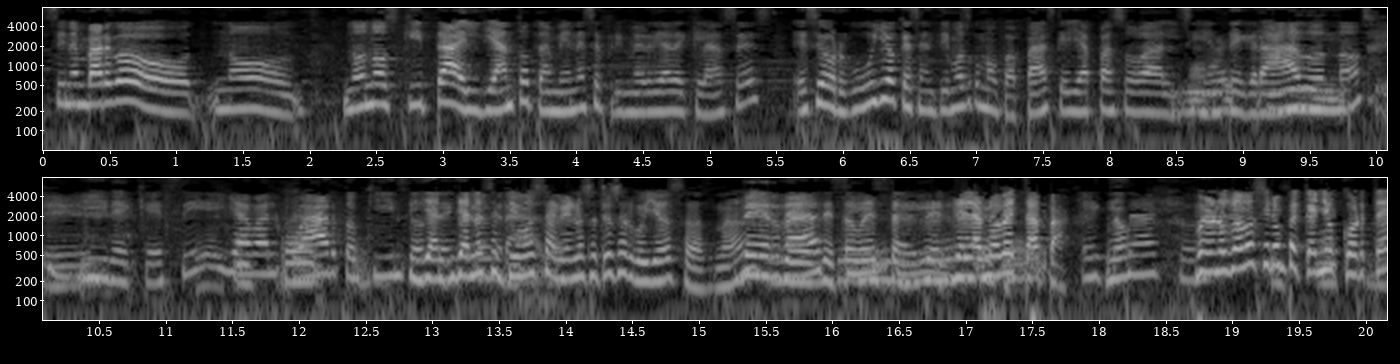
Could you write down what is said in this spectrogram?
Sin embargo, no, no nos quita el llanto también ese primer día de clases, ese orgullo que sentimos como papás que ya pasó al siguiente grado, ¿no? Y de que sí, ya va al cuarto, quinto. ya, ya nos sentimos grado. también nosotros orgullosos, ¿no? ¿Verdad? De, de todo Sí. esto, de, de la nueva etapa, ¿no? Exacto. Bueno, nos vamos a ir a un pequeño corte.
